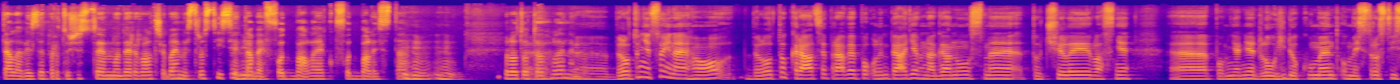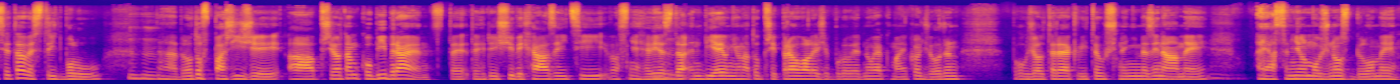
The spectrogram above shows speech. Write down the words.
televize, protože jste moderoval třeba i mistrovství světa mm-hmm. ve fotbale jako fotbalista? Mm-hmm. Bylo to tohle? Nebo? Eh, bylo to něco jiného. Bylo to krátce právě po olympiádě v Naganu jsme točili vlastně Eh, poměrně dlouhý dokument o mistrovství světa ve streetballu. Mm-hmm. Bylo to v Paříži a přijel tam Kobe Bryant, te- tehdejší vycházející vlastně hvězda mm-hmm. NBA. Oni ho na to připravovali, že budou jednou jak Michael Jordan. Bohužel teda, jak víte, už není mezi námi. A já jsem měl možnost, bylo mi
